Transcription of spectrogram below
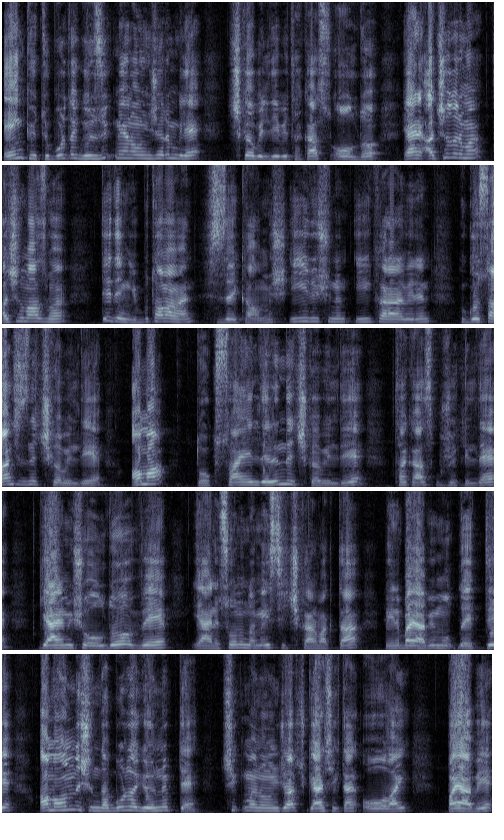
en kötü burada gözükmeyen oyuncuların bile çıkabildiği bir takas oldu. Yani açılır mı açılmaz mı? Dediğim gibi bu tamamen size kalmış. İyi düşünün, iyi karar verin. Hugo Sanchez'in çıkabildiği ama 97'lerin de çıkabildiği takas bu şekilde gelmiş oldu ve yani sonunda Messi çıkarmak da beni bayağı bir mutlu etti. Ama onun dışında burada görünüp de çıkmayan oyuncular gerçekten o olay bayağı bir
